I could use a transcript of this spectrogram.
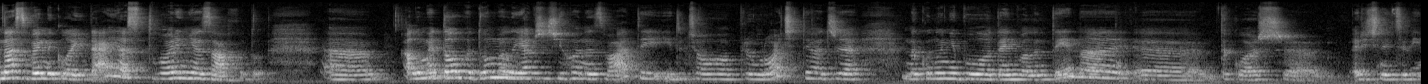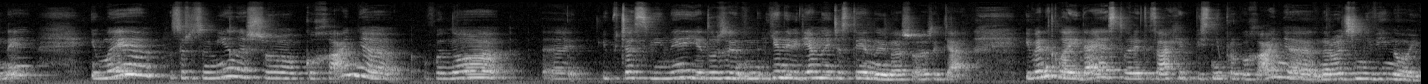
нас виникла ідея створення заходу. Е, Але ми довго думали, як же ж його назвати і до чого приурочити, адже накануні було День Валентина, е, також е, річниця війни. І ми зрозуміли, що кохання, воно е, і під час війни є дуже є невід'ємною частиною нашого життя. І виникла ідея створити захід пісні про кохання, народжені війною.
